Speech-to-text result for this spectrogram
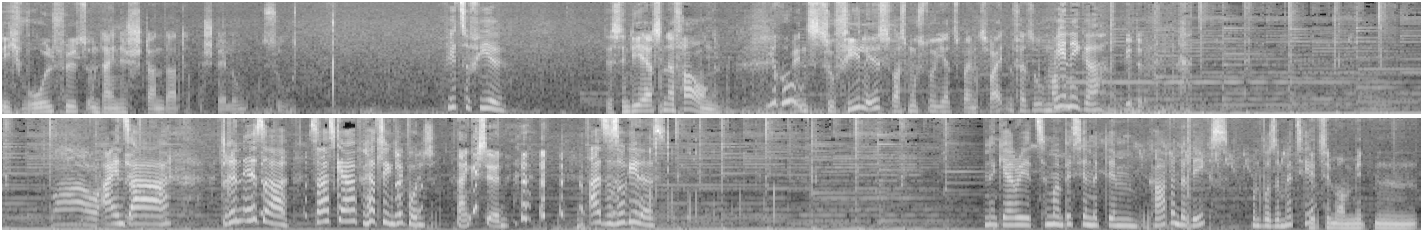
dich wohlfühlst und deine Standardstellung suchst. Viel zu viel. Das sind die ersten Erfahrungen. Wenn es zu viel ist, was musst du jetzt beim zweiten Versuch machen? Weniger. Bitte. 1A. Drin ist er. Saskia, herzlichen Glückwunsch. Dankeschön. Also, so geht es. Gary, jetzt sind wir ein bisschen mit dem Kart unterwegs. Und wo sind wir jetzt hier? Jetzt sind wir mitten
